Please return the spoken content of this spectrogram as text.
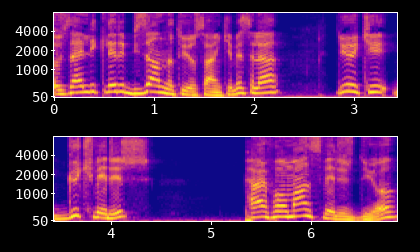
özellikleri bize anlatıyor sanki. Mesela diyor ki güç verir, performans verir diyor.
